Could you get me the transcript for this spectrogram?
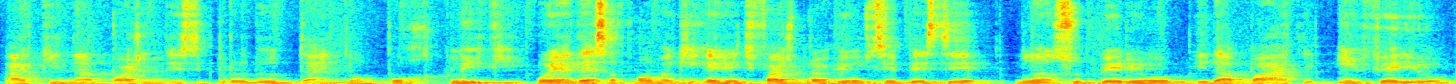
aqui na página desse produto, tá? Então, por clique. Bom, é dessa forma aqui que a gente faz para ver o CPC lance superior e da parte inferior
